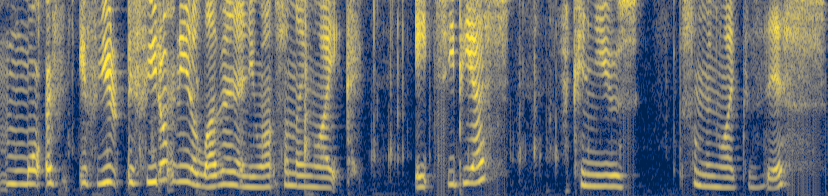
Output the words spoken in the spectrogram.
more, if if you if you don't need 11 and you want something like 8 CPS, you can use something like this.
